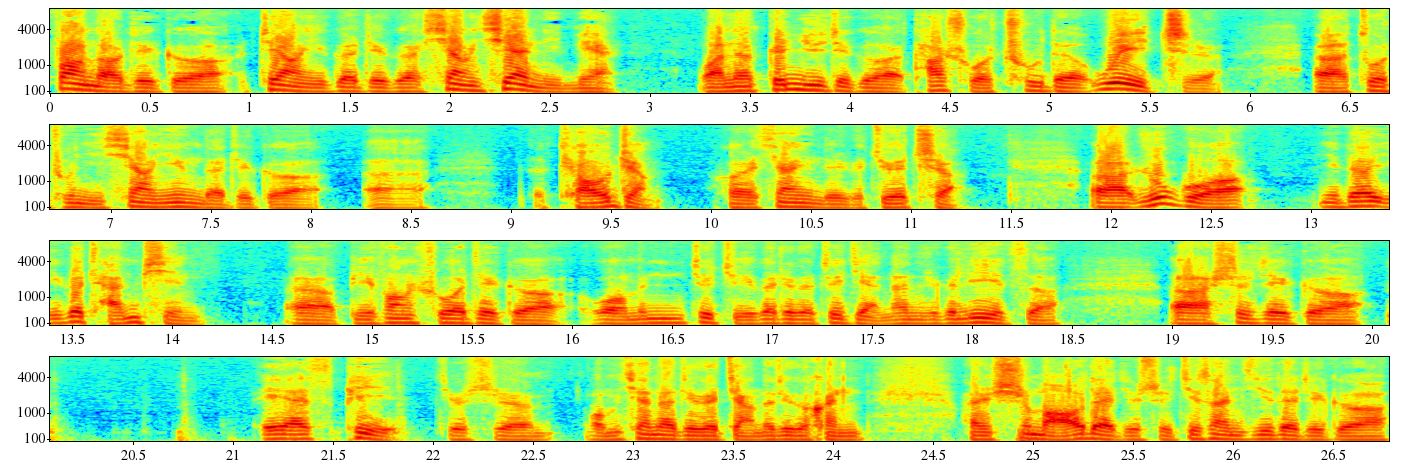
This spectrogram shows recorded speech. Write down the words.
放到这个这样一个这个象限里面，完了根据这个它所处的位置，呃，做出你相应的这个呃。调整和相应的一个决策，呃，如果你的一个产品，呃，比方说这个，我们就举一个这个最简单的这个例子，呃，是这个 ASP，就是我们现在这个讲的这个很很时髦的，就是计算机的这个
